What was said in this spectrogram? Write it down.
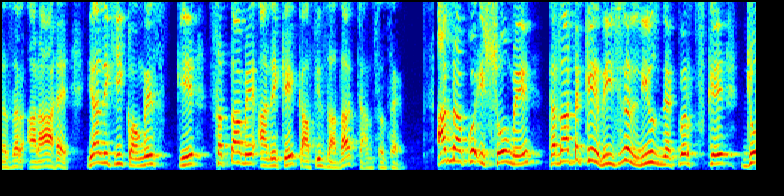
नज़र आ रहा है। यानी कि कांग्रेस के सत्ता में आने के काफ़ी ज़्यादा चांसेस है। आज मैं आपको इस शो में कर्नाटक के रीजनल न्यूज़ नेटवर्क्स के जो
